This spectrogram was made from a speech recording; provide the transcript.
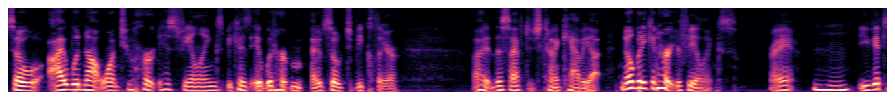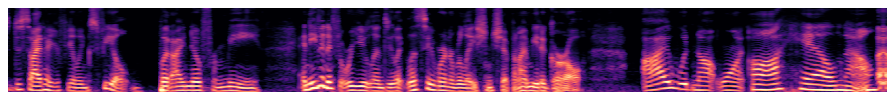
so I would not want to hurt his feelings because it would hurt. uh, So to be clear, I, this I have to just kind of caveat: nobody can hurt your feelings, right? Mm-hmm. You get to decide how your feelings feel. But I know for me, and even if it were you, Lindsay, like let's say we're in a relationship and I meet a girl, I would not want. Aw, hell no.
